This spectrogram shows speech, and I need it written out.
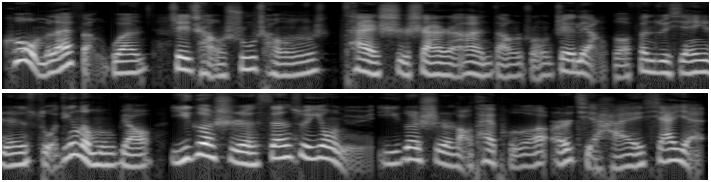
可我们来反观这场书城菜市杀人案当中，这两个犯罪嫌疑人锁定的目标，一个是三岁幼女，一个是老太婆，而且还瞎眼。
